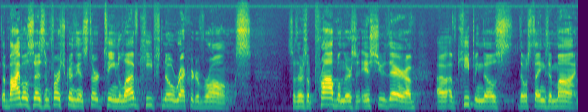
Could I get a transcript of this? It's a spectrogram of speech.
the Bible says in 1 Corinthians 13, love keeps no record of wrongs. So there's a problem, there's an issue there of, uh, of keeping those, those things in mind.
